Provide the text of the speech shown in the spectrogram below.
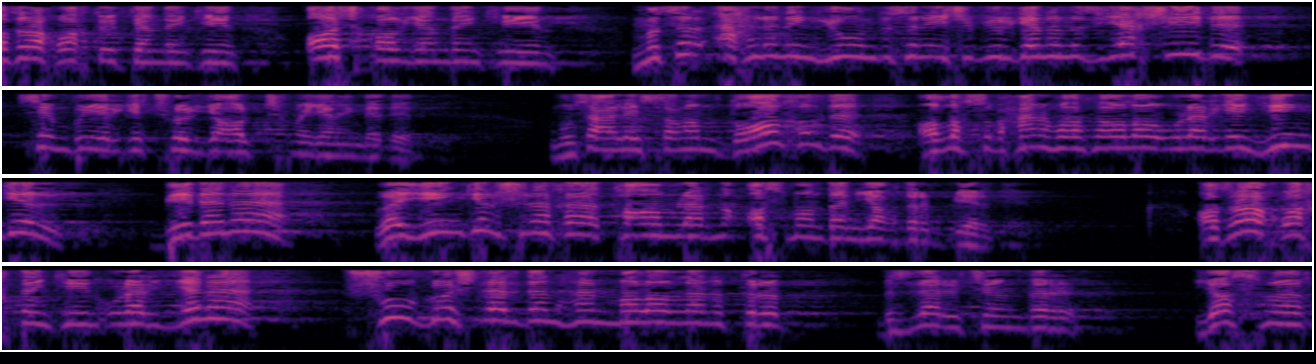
Ozroq vaqt o'tgandan keyin och qolgandan keyin misr ahlining yuvindisini ichib yurganimiz yaxshi edi. Sen bu yerga cho'lga olib chiqmaganingda dedi. Muso alayhissalom duo qildi. Alloh subhanava taolo ularga yengil bedana va yengil shunaqa taomlarni osmondan yog'dirib berdi. Ozroq vaqtdan keyin ular yana shu go'shtlardan ham malollanib turib bizlar uchun bir yosmiq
